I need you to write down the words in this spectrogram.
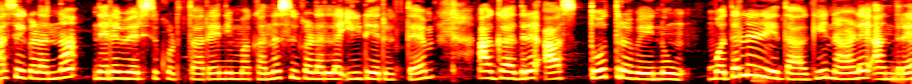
ಆಸೆಗಳನ್ನು ನೆರವೇರಿಸಿಕೊಡ್ತಾರೆ, ನಿಮ್ಮ ಕನಸುಗಳೆಲ್ಲ ಈಡೇರುತ್ತೆ. ಹಾಗಾದರೆ ಆ ಸ್ತೋತ್ರವೇನು? ಮೊದಲನೆಯದಾಗಿ ನಾಳೆ ಅಂದರೆ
